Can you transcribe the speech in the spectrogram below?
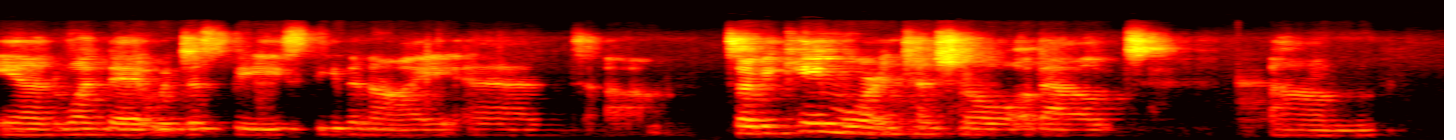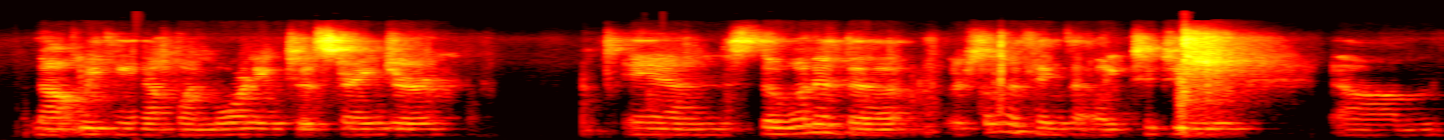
And one day it would just be Steve and I. And um, so I became more intentional about um, not waking up one morning to a stranger. And so one of the, or some of the things I like to do um,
